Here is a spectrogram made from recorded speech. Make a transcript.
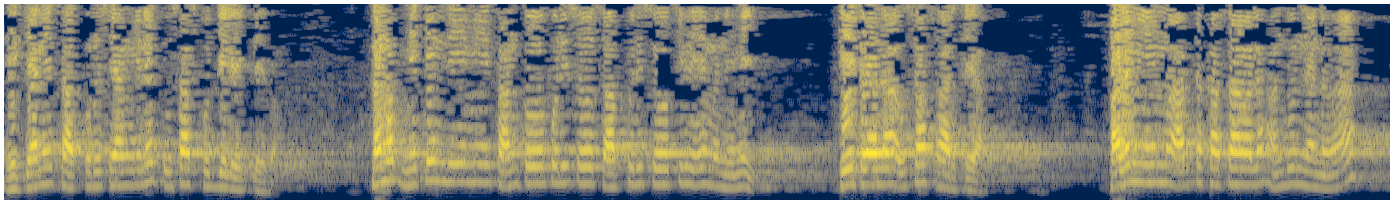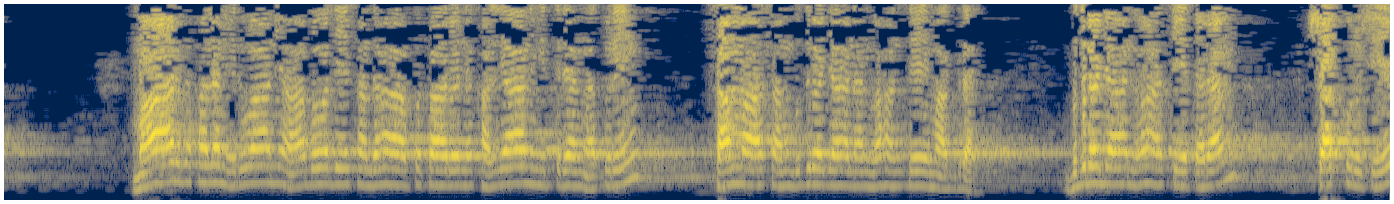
ඒ කියන්නේ සත්පුරුෂයන්ගෙන උසස් කුජලයක් වේවා. නමුත් මෙතෙන්දී මේ සන්තෝ පුරිසෝ සත්පුරිසෝ කියේම නෙමෙයි. ඒක වඩා උසස් අර්ථයක්. පළමුවෙන්ම අර්ථ කතාවල හඳුන්වනවා මාර්ගඵල නිර්වාණය ආબોධය සඳහා උපකාර වන කල්යාණ මිත්‍රයන් අතුරින් සම්මා සම්බුදුරජාණන් වහන්සේම අග්‍රයි. බුදුරජාණන් වහන්සේ තරම් ශාක්පුරුෂයේ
